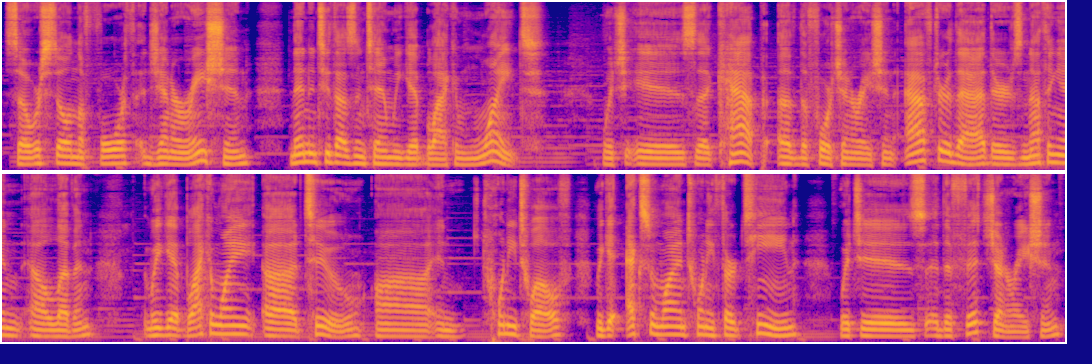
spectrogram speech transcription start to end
So we're still in the fourth generation. Then in 2010, we get Black and White which is the cap of the fourth generation. After that, there's nothing in 11. We get Black and White uh, 2 uh, in 2012. We get X and Y in 2013, which is the fifth generation.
